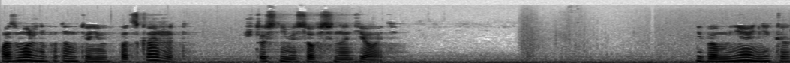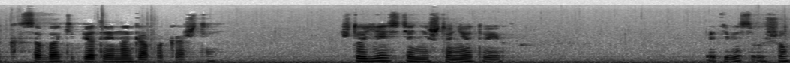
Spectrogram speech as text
Возможно, потом кто-нибудь подскажет, что с ними, собственно, делать. Ибо меня они как собаки пятая нога пока что. Что есть они, что нету их. Я тебя слышу.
